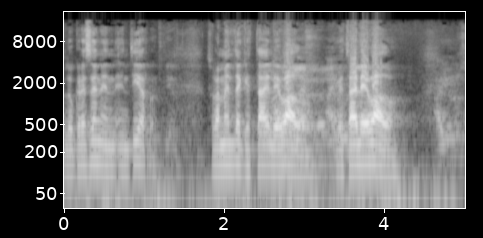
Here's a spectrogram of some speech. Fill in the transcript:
lo crecen en, en tierra. Solamente que está elevado, que está elevado. Hay unos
